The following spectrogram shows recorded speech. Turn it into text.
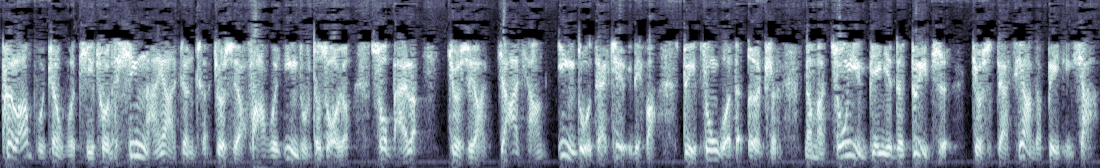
特朗普政府提出的新南亚政策就是要发挥印度的作用，说白了就是要加强印度在这个地方对中国的遏制。那么中印边界的对峙就是在这样的背景下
